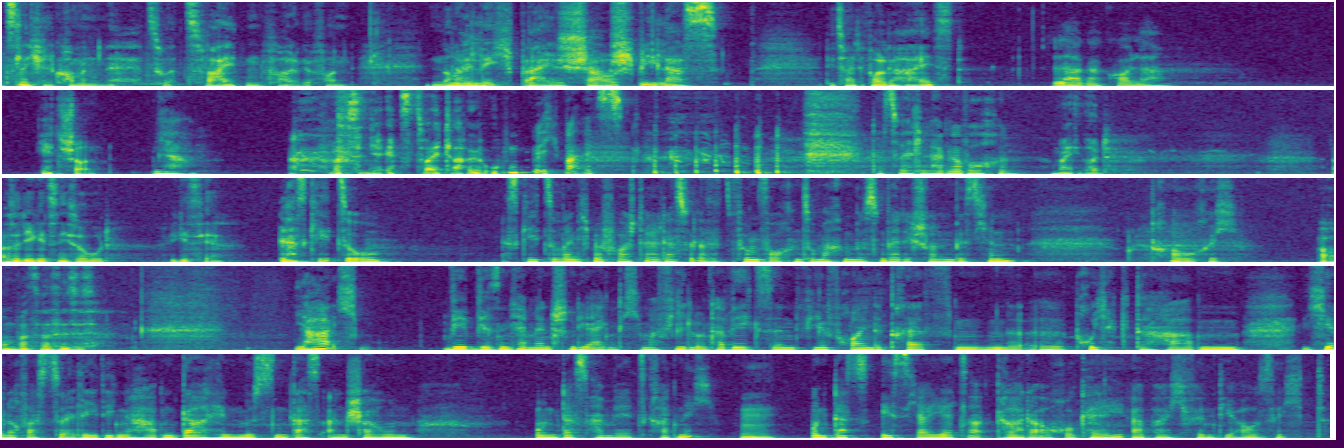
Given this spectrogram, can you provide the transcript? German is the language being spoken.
Herzlich willkommen zur zweiten Folge von Neulich bei Schauspielers. Die zweite Folge heißt Lagerkoller. Jetzt schon. Ja, Aber es sind ja erst zwei Tage um. ich weiß. Das werden lange Wochen. Mein Gott. Also dir geht's nicht so gut. Wie geht's dir? Ja, es geht so. Es geht so, wenn ich mir vorstelle, dass wir das jetzt fünf Wochen so machen müssen, werde ich schon ein bisschen traurig. Warum? Was, was ist es? Ja, ich, wir, wir sind ja Menschen, die eigentlich immer viel unterwegs sind, viel Freunde treffen, äh, Projekte haben, hier noch was zu erledigen haben, dahin müssen, das anschauen. Und das haben wir jetzt gerade nicht. Hm. Und das ist ja jetzt gerade auch okay, aber ich finde die Aussicht.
